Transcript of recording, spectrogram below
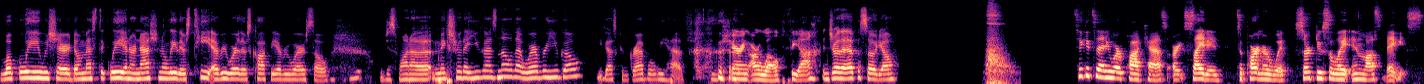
locally, we share it domestically, internationally. There's tea everywhere, there's coffee everywhere. So mm-hmm we just want to make sure that you guys know that wherever you go, you guys could grab what we have. Sharing our wealth. Yeah. Enjoy the episode, y'all. Tickets Anywhere podcasts are excited to partner with Cirque du Soleil in Las Vegas.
